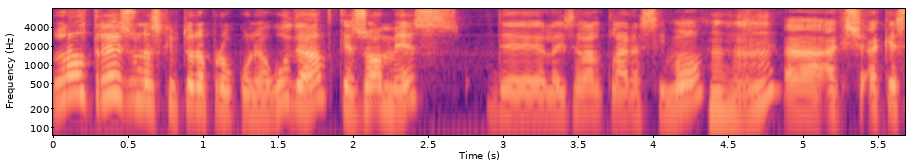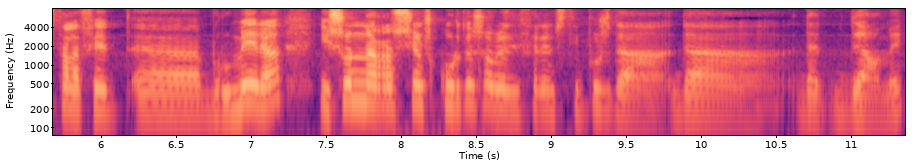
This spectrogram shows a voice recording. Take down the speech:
L'altra és una escriptora prou coneguda, que és Homes, de la Isabel Clara Simó. Uh -huh. ax- aquesta l'ha fet eh, Bromera, i són narracions curtes sobre diferents tipus d'home. De, de, d'home.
